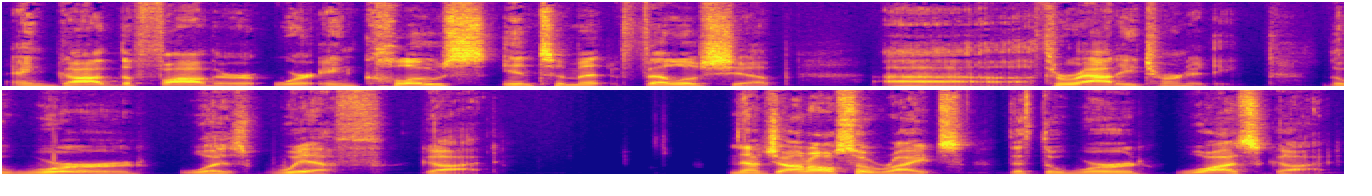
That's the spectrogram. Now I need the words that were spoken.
and God the Father were in close, intimate fellowship uh, throughout eternity. The Word was with God. Now, John also writes that the Word was God.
